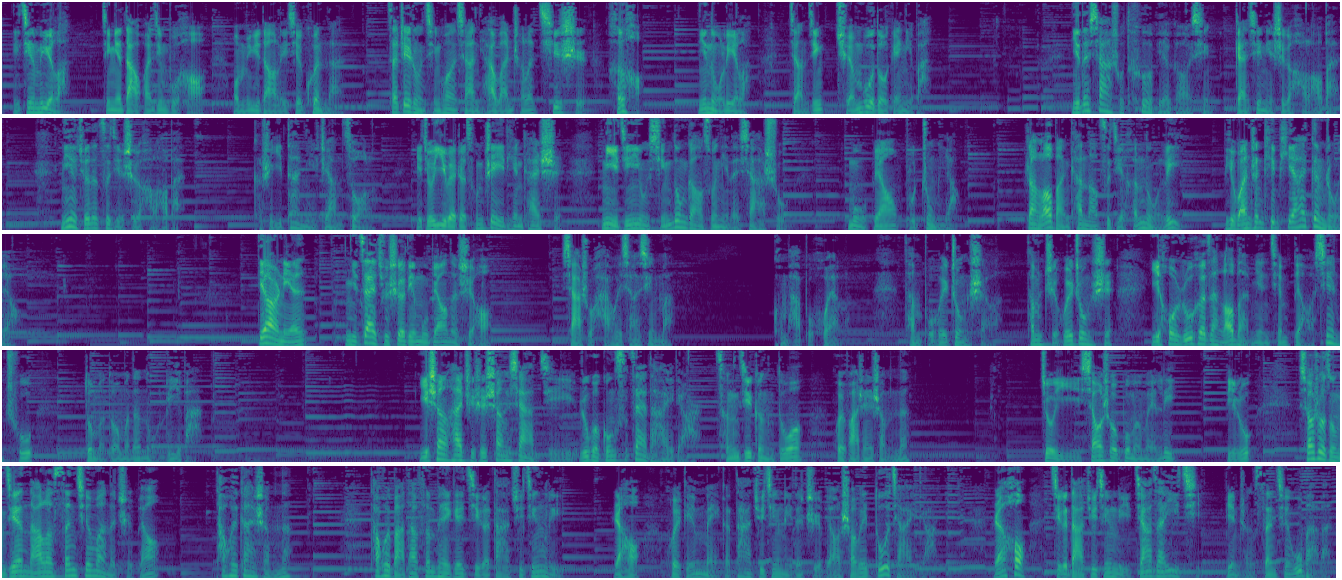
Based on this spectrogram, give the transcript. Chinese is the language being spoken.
你尽力了，今年大环境不好，我们遇到了一些困难，在这种情况下你还完成了七十，很好。”你努力了，奖金全部都给你吧。你的下属特别高兴，感谢你是个好老板，你也觉得自己是个好老板。可是，一旦你这样做了，也就意味着从这一天开始，你已经用行动告诉你的下属，目标不重要，让老板看到自己很努力，比完成 KPI 更重要。第二年，你再去设定目标的时候，下属还会相信吗？恐怕不会了，他们不会重视了。他们只会重视以后如何在老板面前表现出多么多么的努力吧。以上还只是上下级，如果公司再大一点层级更多，会发生什么呢？就以销售部门为例，比如销售总监拿了三千万的指标，他会干什么呢？他会把它分配给几个大区经理，然后会给每个大区经理的指标稍微多加一点然后几个大区经理加在一起变成三千五百万。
